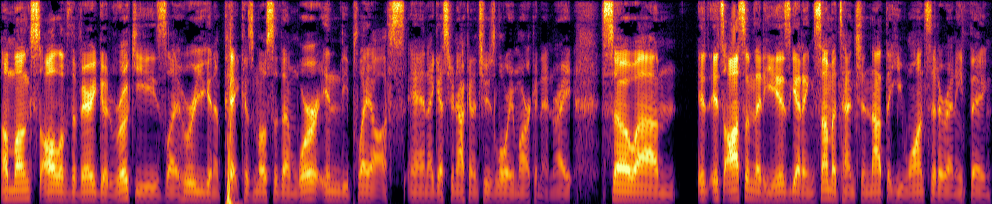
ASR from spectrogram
amongst all of the very good rookies, like who are you going to pick? Because most of them were in the playoffs, and I guess you're not going to choose Lauri Markkanen, right? So um, it, it's awesome that he is getting some attention. Not that he wants it or anything,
